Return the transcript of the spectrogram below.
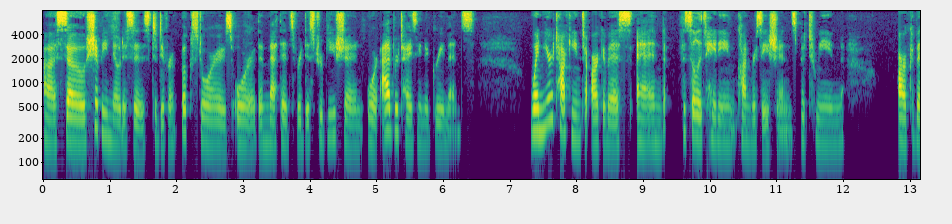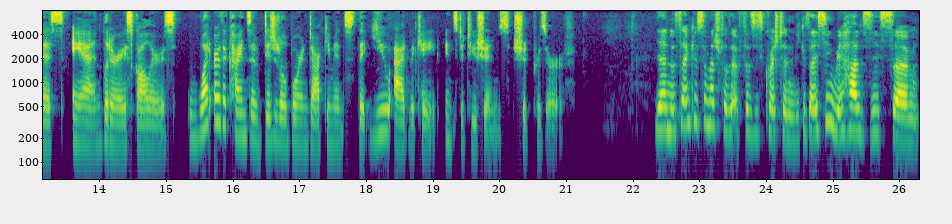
Uh, so, shipping notices to different bookstores, or the methods for distribution, or advertising agreements. When you're talking to archivists and facilitating conversations between archivists and literary scholars, what are the kinds of digital born documents that you advocate institutions should preserve? Yeah, no, thank you so much for the, for this question because I think we have this, um,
